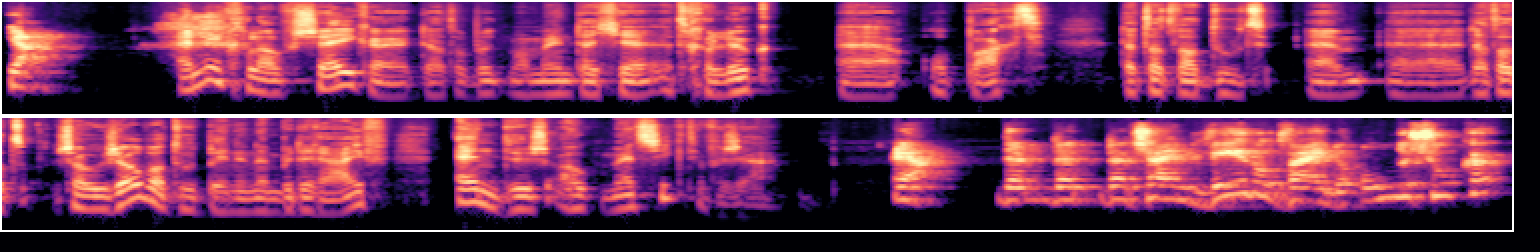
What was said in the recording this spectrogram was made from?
Ja, En ik geloof zeker dat op het moment dat je het geluk eh, oppakt, dat dat wat doet. ehm, eh, dat dat sowieso wat doet binnen een bedrijf. En dus ook met ziekteverzuim. Ja, dat, dat, dat zijn wereldwijde onderzoeken.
